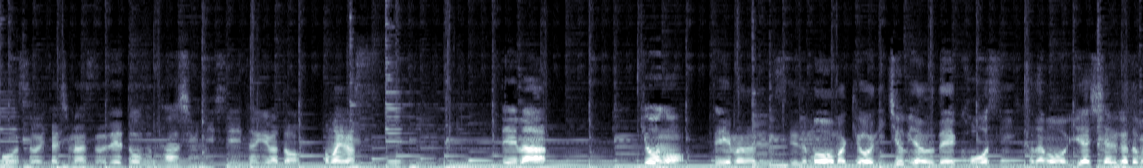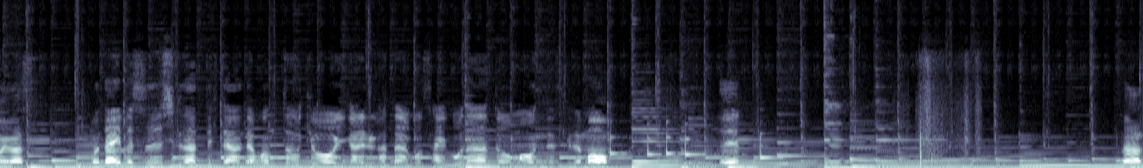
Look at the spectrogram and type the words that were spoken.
放送いたしますのでどうぞ楽しみにしていただければと思います。でまあ今日のテーマなんですけれども、まあ、今日日曜日なのでコースに行く方もいらっしゃるかと思います。もだいぶ涼しくなってきたので本当今日行かれる方はこう最高だなと思うんですけども。でまあ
